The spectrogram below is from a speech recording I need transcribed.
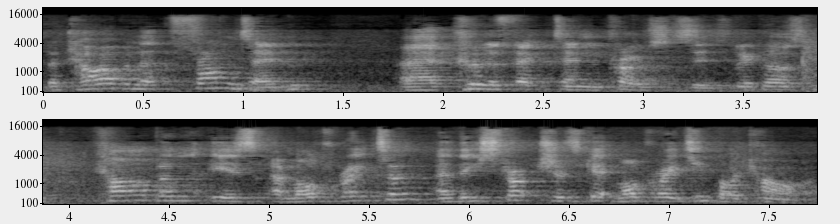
The carbon at the front end uh, could affect any processes because carbon is a moderator and these structures get moderated by carbon.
